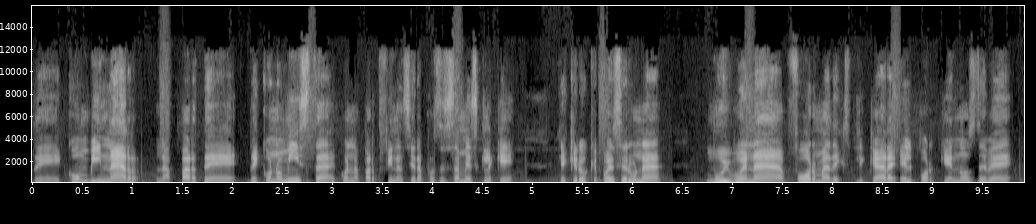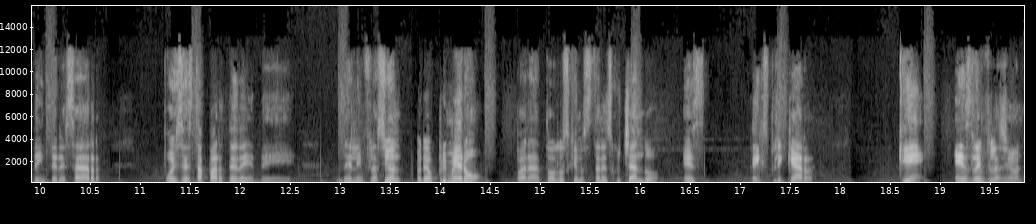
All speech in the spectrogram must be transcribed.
de, combinar la parte de economista con la parte financiera, pues esa mezcla que, que creo que puede ser una muy buena forma de explicar el por qué nos debe de interesar pues esta parte de, de, la inflación. Pero primero, para todos los que nos están escuchando es explicar qué es la inflación.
